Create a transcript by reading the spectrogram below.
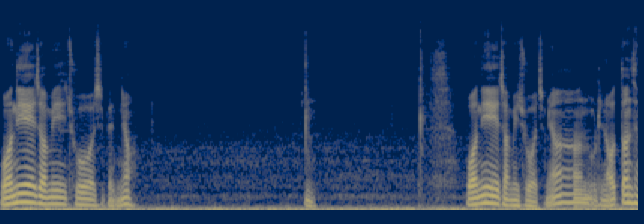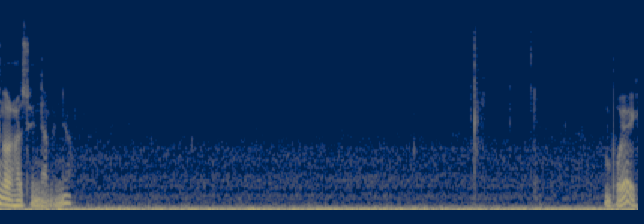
원 위의 점이 주어지면요. 원위의 점이 주어지면 우리는 어떤 생각을 할 수 있냐면요. 뭐야 이게?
